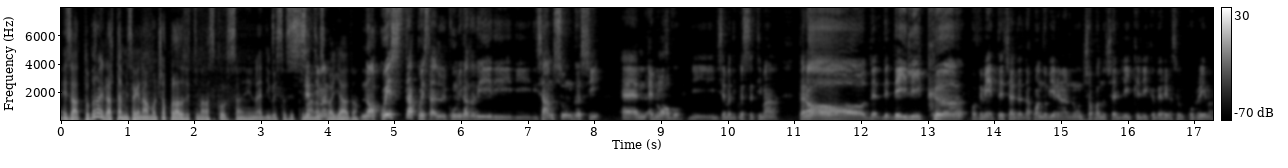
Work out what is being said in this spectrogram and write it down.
Esatto, però in realtà mi sa che ne avevamo già parlato settimana scorsa, non è di questa settimana, settimana... ho sbagliato. No, questa, questa, il comunicato di, di, di, di Samsung sì, è, è nuovo, mi sembra di questa settimana. Però de, de, dei leak, ovviamente, cioè da, da, quando viene l'annuncio, quando c'è il leak, il leak vi arriva un po' prima.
